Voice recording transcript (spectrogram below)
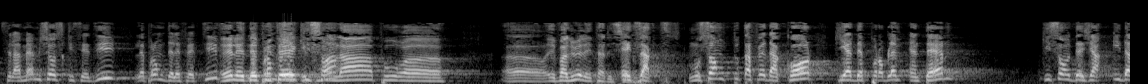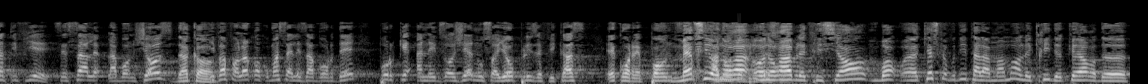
C'est la même chose qui s'est dit, les problèmes de l'effectif. Et les députés qui sont là pour euh, euh, évaluer l'état des sièges. Exact. Nous sommes tout à fait d'accord qu'il y a des problèmes internes qui sont déjà identifiés. C'est ça la, bonne chose. D'accord. Il va falloir qu'on commence à les aborder pour qu'en exogène, nous soyons plus efficaces et qu'on réponde Merci à honora- honorable Christian. Bon, euh, qu'est-ce que vous dites à la maman, le cri de cœur de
